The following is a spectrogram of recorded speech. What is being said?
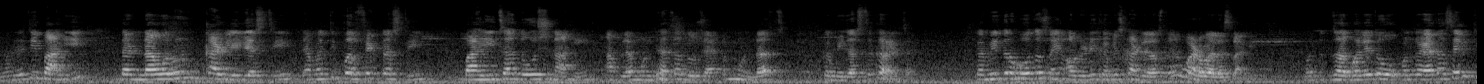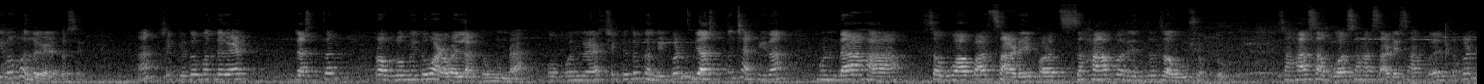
म्हणजे ती बाही दंडावरून काढलेली असती त्यामुळे ती परफेक्ट असती. बाहीचा दोष नाही आपल्या मुंढ्याचा दोष आहे पण मुंडाच कमी जास्त करायचा. कमी तर होतच नाही ऑलरेडी कमीच काढलेला असतो वाढवायलाच लागेल. मग भले तो ओपन गळ्यात असेल किंवा बंद गळ्यात असेल. हां शक्यतो बंद गळ्यात जास्त प्रॉब्लेम येतो वाढवायला लागतो मुंडा. ओपन वेळात शक्यतो कमी पण जास्त छातीला मुंडा हा सव्वा पाच साडेपाच सहापर्यंत जाऊ शकतो. सहा सव्वा सहा साडेसहापर्यंत पण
